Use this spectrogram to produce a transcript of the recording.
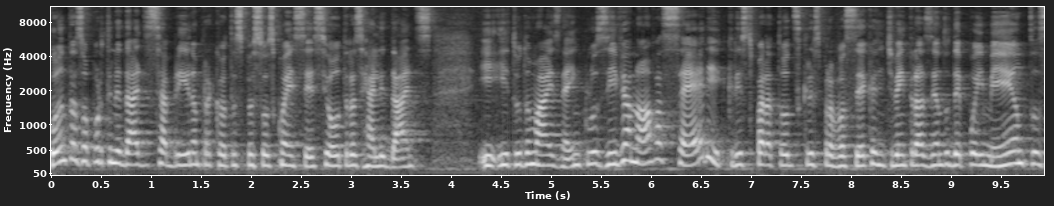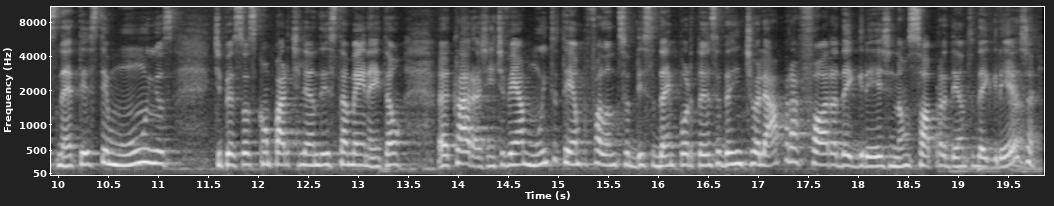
Quantas oportunidades se abriram para que outras pessoas conhecessem outras realidades e, e, tudo mais, né? Inclusive a nova série Cristo para Todos, Cristo para Você, que a gente vem trazendo depoimentos, né? Testemunhos de pessoas compartilhando isso também, né? Então, é, claro, a gente vem há muito tempo falando sobre isso, da importância da gente olhar para fora da igreja, não só para dentro da igreja, é.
